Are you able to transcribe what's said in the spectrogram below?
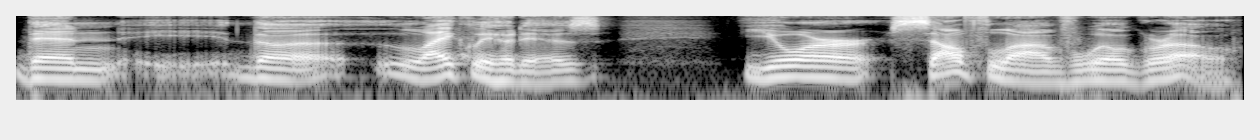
then eh, the likelihood is your self love will grow,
